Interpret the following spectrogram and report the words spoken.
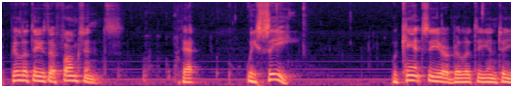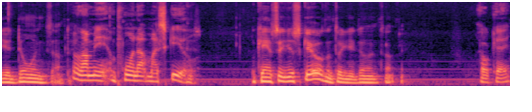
Abilities are functions that we see. We can't see your ability until you're doing something. Well, I mean, I'm pointing out my skills. We can't see your skills until you're doing something. Okay.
